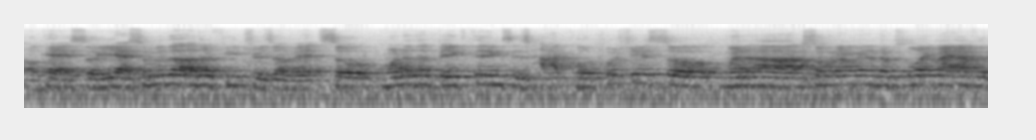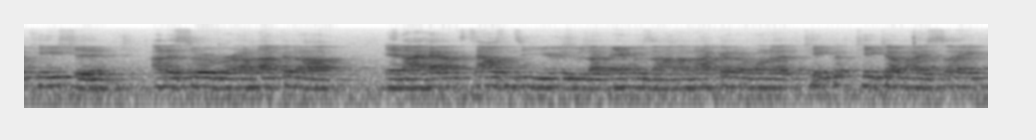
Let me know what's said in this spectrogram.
Okay, so yeah, some of the other features of it. So one of the big things is hot code pushes. So when uh, so when I'm going to deploy my application on a server, I'm not going to, and I have thousands of users on Amazon, I'm not going to want to take take down my site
